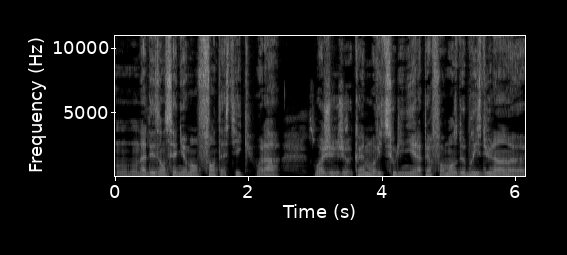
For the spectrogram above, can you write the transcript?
on, a des enseignements fantastiques. Voilà. Moi, j'ai quand même envie de souligner la performance de Brice Dulin. Euh,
